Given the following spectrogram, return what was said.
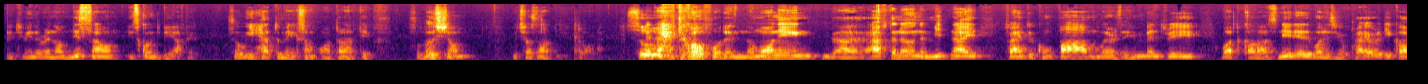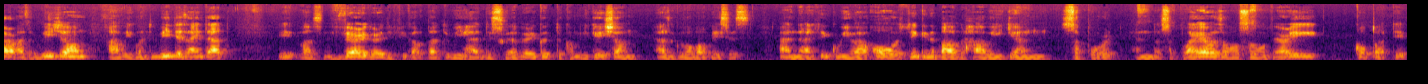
between the Renault and Nissan is going to be affected. So we had to make some alternative solution, which was not installed. So and I had to go for the, in the morning, uh, afternoon, and midnight, trying to confirm where's the inventory, what colors needed, what is your priority car as a region, how are we going to redesign that. It was very, very difficult, but we had this uh, very good communication as a global basis. And I think we were all thinking about how we can support. And the supplier was also very cooperative.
